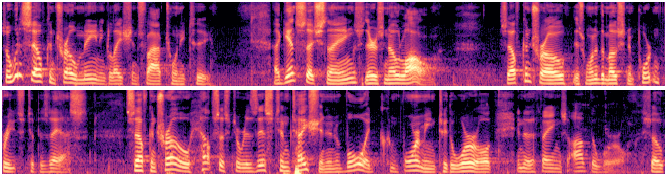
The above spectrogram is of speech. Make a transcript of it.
So, what does self control mean in Galatians 5 22? Against such things, there's no law. Self control is one of the most important fruits to possess. Self control helps us to resist temptation and avoid conforming to the world and to the things of the world. So,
